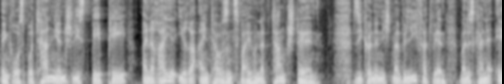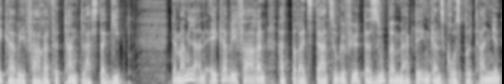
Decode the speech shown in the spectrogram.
In Großbritannien schließt BP eine Reihe ihrer 1200 Tankstellen. Sie können nicht mehr beliefert werden, weil es keine Lkw-Fahrer für Tanklaster gibt. Der Mangel an Lkw-Fahrern hat bereits dazu geführt, dass Supermärkte in ganz Großbritannien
